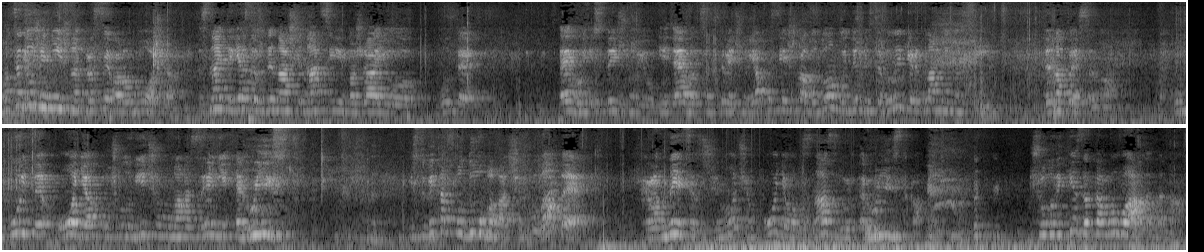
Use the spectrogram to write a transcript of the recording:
Оце дуже ніжна, красива робота. Знаєте, я завжди нашій нації бажаю бути егоїстичною і егоцентричною. Я ось я йшла додому і дивлюся великий рекламний носій, де написано Купуйте одяг у чоловічому магазині егоїст. І собі так подумала, чи була би крамниця з жіночим одягом з назвою егоїстка. Чоловіки затаврували би нас,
